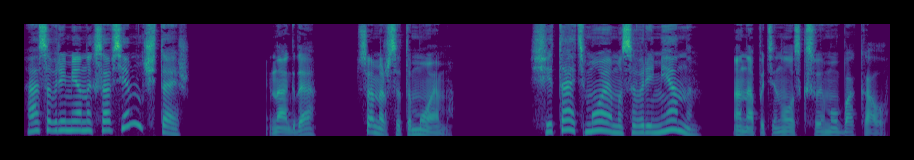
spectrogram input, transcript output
«А современных совсем не читаешь?» «Иногда. Сомерс — это Моэма». «Считать Моэма современным?» Она потянулась к своему бокалу.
